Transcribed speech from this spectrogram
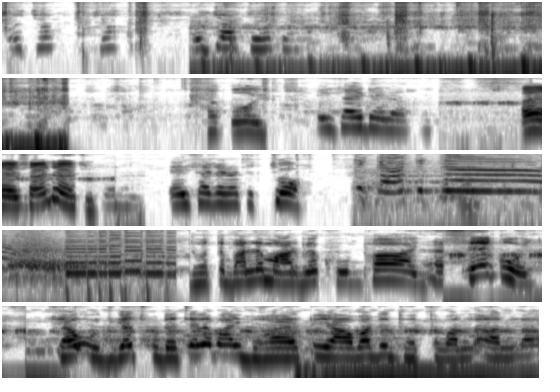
ওই চো চো ওই চো চো চো। কই এই সাইডে গেছে এই সাইডে গেছি এই সাইডে গেছে চো ধরতে পারলে মারবে খুব ভাই সে কই সে উদ্গে ছুটেছে রে ভাই ভয়তে আবার যে ধরতে পারলে আল্লাহ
